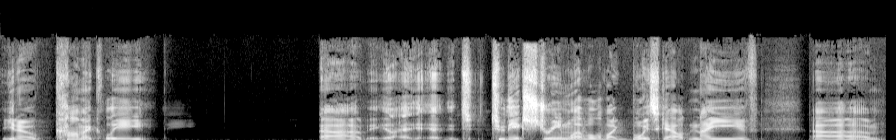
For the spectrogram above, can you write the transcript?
you know comically uh, to the extreme level of like Boy Scout naive. Um,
